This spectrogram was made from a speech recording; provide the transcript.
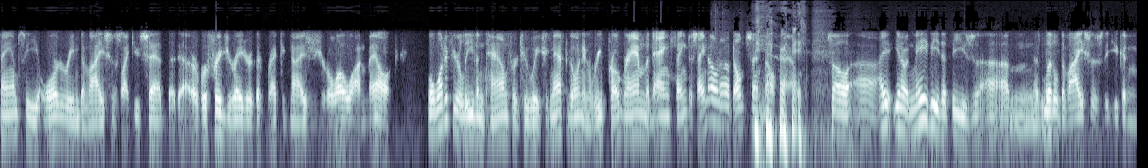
fancy ordering devices, like you said, that uh, a refrigerator that recognizes you're low on milk. Well, what if you're leaving town for two weeks? You're gonna have to go in and reprogram the dang thing to say, no, no, don't send milk now. right So, uh, I, you know, it may be that these um, little devices that you can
